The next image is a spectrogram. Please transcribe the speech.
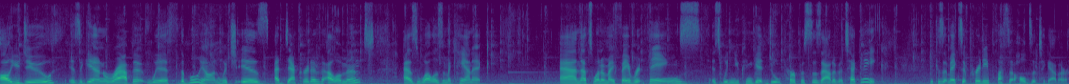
all you do is again, wrap it with the bouillon, which is a decorative element as well as a mechanic. And that's one of my favorite things is when you can get dual purposes out of a technique because it makes it pretty plus it holds it together.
